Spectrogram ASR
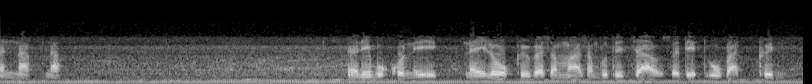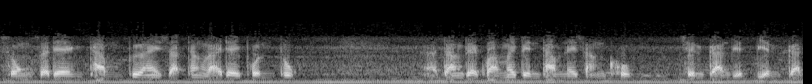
นั้นหนักหนักอันนี้บุคคลเอกในโลกคือพระสัมมาสัมพุทธเจ้าเสด็จอุบัติขึ้นทรงแสดงธรรมเพื่อให้สัตว์ทั้งหลายได้พ้นทุกข์ตั้งแต่ความไม่เป็นธรรมในสังคม เช่นการเบียดเบียนกัน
